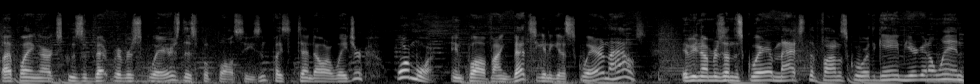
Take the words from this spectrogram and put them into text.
by playing our exclusive Bet Rivers Squares this football season. Place a $10 wager or more in qualifying bets. You're going to get a square in the house. If your numbers on the square match the final score of the game, you're going to win.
